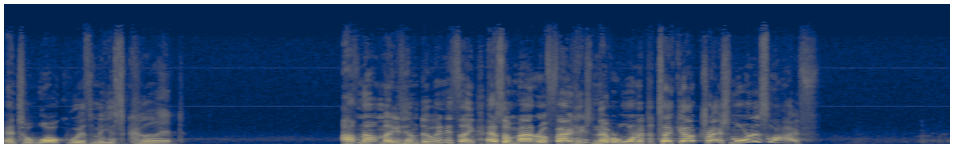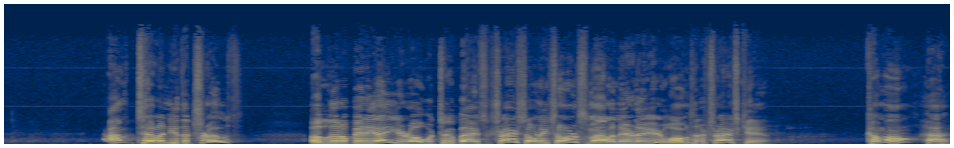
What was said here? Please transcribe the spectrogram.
and to walk with me is good. I've not made him do anything. As a matter of fact, he's never wanted to take out trash more in his life. I'm telling you the truth. A little bitty eight year old with two bags of trash on each arm, smiling ear to ear, walking to the trash can. Come on. Huh?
